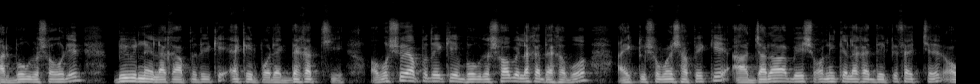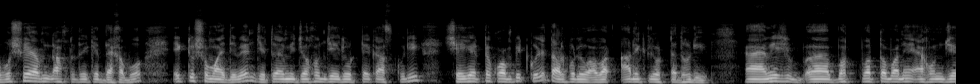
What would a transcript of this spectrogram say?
আর বগুড়া শহরের বিভিন্ন এলাকা আপনাদেরকে একের পর এক দেখাচ্ছি। অবশ্যই আপনাদেরকে বগুড়া সব এলাকা দেখাবো, আর একটু সময় সাপেক্ষে, আর যারা বেশ অনেক এলাকায় দেখতে চাইছেন অবশ্যই আপনাদেরকে দেখাবো। একটু সময় দেবেন, যেহেতু আমি যখন যে রোডটায় কাজ করি, সেই রোডটা কমপ্লিট করে তারপরে আবার আরেক রোডটা ধরি। আমি বর্তমানে এখন যে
